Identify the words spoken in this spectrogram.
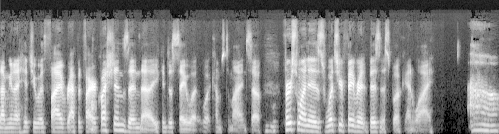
I'm going to hit you with five rapid fire questions and uh, you can just say what, what comes to mind. So, mm-hmm. first one is What's your favorite business book and why? Oh,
